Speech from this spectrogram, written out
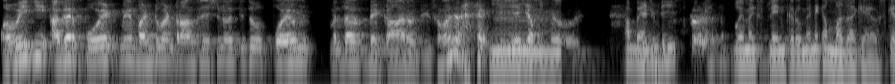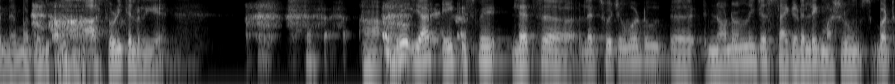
और वही कि अगर पोएट में वन टू वन ट्रांसलेशन होती तो पोएम मतलब बेकार होती समझ रहे हैं? कि ये क्या पोएम हाँ बैठ पोएम एक्सप्लेन करो मैंने कहा मज़ा क्या है उसके अंदर? मतलब क्लास थोड़ी चल रही है. हाँ ब्रो यार एक इसमें let's let's switch over to not only just psychedelic mushrooms but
